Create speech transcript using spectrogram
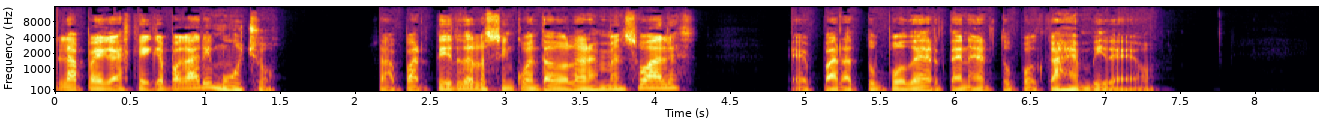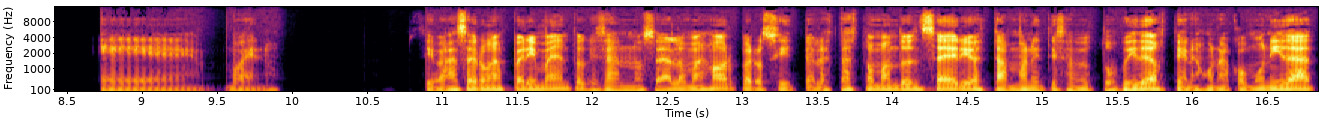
La pega es que hay que pagar y mucho. A partir de los 50 dólares mensuales eh, para tú poder tener tu podcast en video. Eh, bueno, si vas a hacer un experimento, quizás no sea lo mejor, pero si te lo estás tomando en serio, estás monetizando tus videos, tienes una comunidad,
